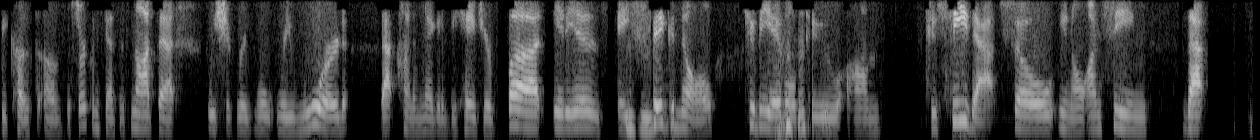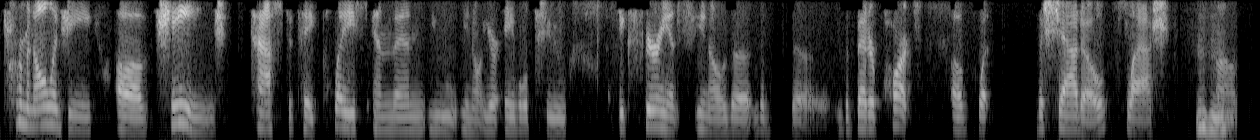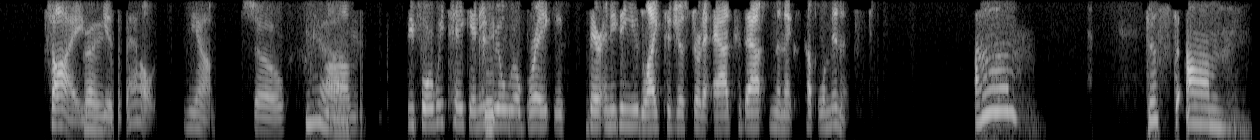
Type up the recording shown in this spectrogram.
because of the circumstances. Not that we should re- reward that kind of negative behavior, but it is a Mhm. signal to be able to um, to see that. So you know, I'm seeing that terminology of change has to take place, and then you you know you're able to experience you know the the the, the better parts of what the shadow slash Mhm. um, side Right. is about. Yeah. So yeah. um, before we take any real, real break, is there anything you'd like to just sort of add to that in the next couple of minutes? Um, just um,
